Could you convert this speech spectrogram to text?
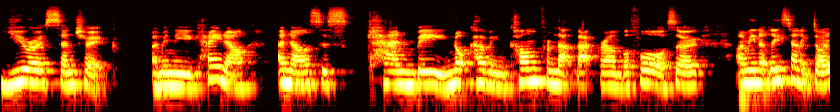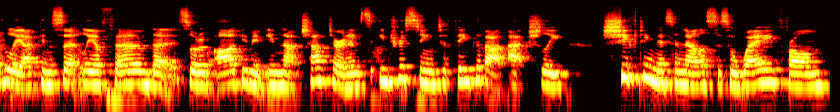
eurocentric i'm in the uk now analysis can be, not having come from that background before. So, I mean, at least anecdotally, I can certainly affirm that sort of argument in that chapter. And it's interesting to think about actually shifting this analysis away from,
